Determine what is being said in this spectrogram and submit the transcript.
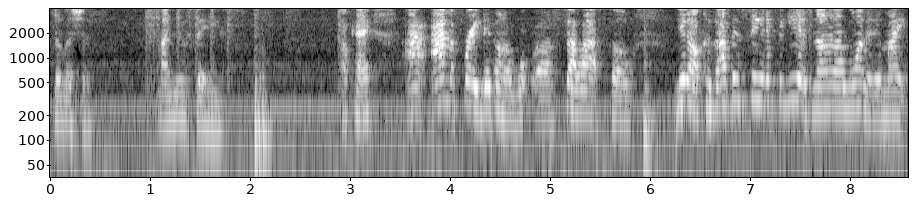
delicious. My new fave. Okay, I, I'm afraid they're gonna uh, sell out. So, you know, because I've been seeing it for years. Now that I want it, it might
